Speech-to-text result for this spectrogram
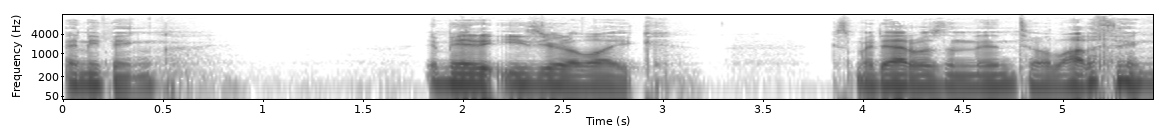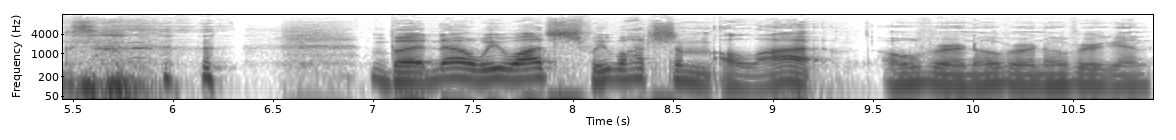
anything, it made it easier to like. Because my dad wasn't into a lot of things, but no, we watched we watched them a lot over and over and over again.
